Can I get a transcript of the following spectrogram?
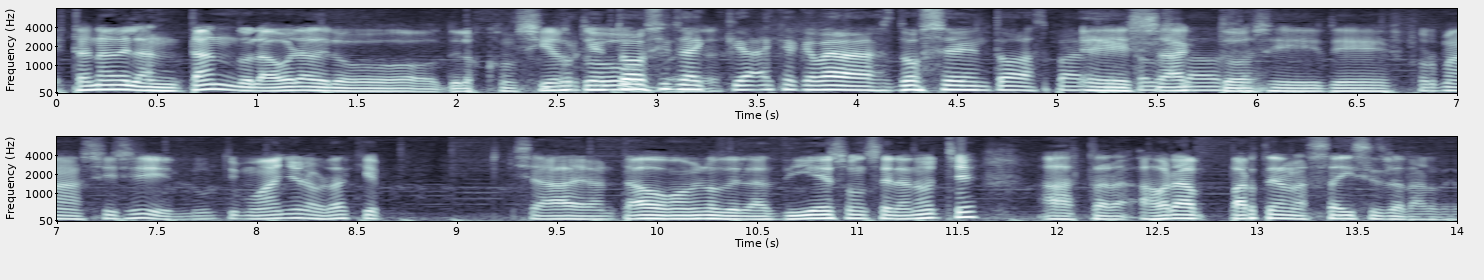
están adelantando la hora de, lo- de los conciertos. Porque en todos sitios hay Eh, que, hay que acabar a las 12 en todas partes. en todos Exacto, lados, sí, de forma, sí, sí, el último año la verdad es que se ha adelantado más o menos de las 10, 11 de la noche hasta ahora parten a las 6 de la tarde.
